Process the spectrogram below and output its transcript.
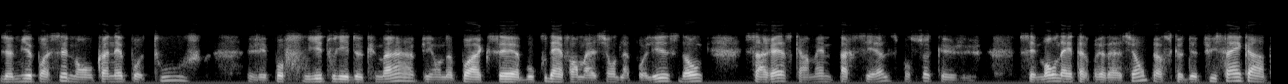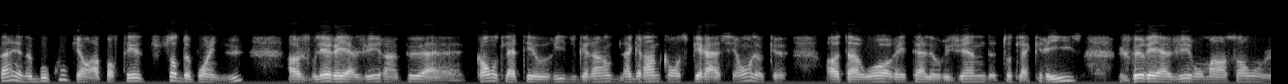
le mieux possible, mais on ne connaît pas tout. J'ai pas fouillé tous les documents, puis on n'a pas accès à beaucoup d'informations de la police, donc ça reste quand même partiel. C'est pour ça que c'est mon interprétation, parce que depuis 50 ans, il y en a beaucoup qui ont apporté toutes sortes de points de vue. Alors, je voulais réagir un peu contre la théorie de la grande conspiration, que Ottawa aurait été à l'origine de toute la crise. Je veux réagir au mensonge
